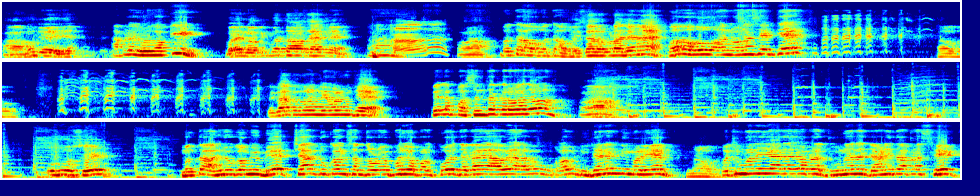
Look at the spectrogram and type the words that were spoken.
હા શું જોઈએ છે? આપણે રોકેટ ભાઈ લોકેટ બતાવો સાહેબ ને. હા. બતાવો બતાવો. પૈસા રોકડા છે ને? હો હો આ નોના સેટ છે હો હો. કેટલા કલર લેવાનું છે? પેલા પસંદ તો કરવા દો. હા. ઓહો શેઠ. મને તો આહ્યું ગમ્યું. બે ચાર દુકાન સંતોડો ફર્યો પણ કોઈ જગાએ આવે આવ્યું આવી ડિઝાઇન જ નહીં મળી એમ. પછી મને યાદ આવ્યું આપણા જૂના ને જાણીતા આપણા શેઠ.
